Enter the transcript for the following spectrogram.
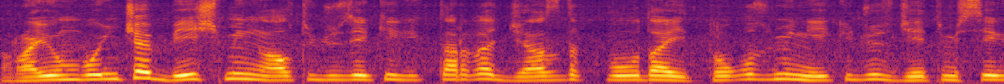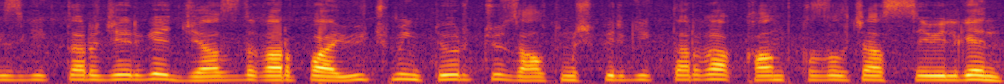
район боюнча беш миң алты жүз эки гектарга жаздык буудай тогуз миң эки жүз жетимиш сегиз гектар жерге жаздык арпа үч миң төрт жүз алтымыш бир гектарга кант кызылчасы себилген.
